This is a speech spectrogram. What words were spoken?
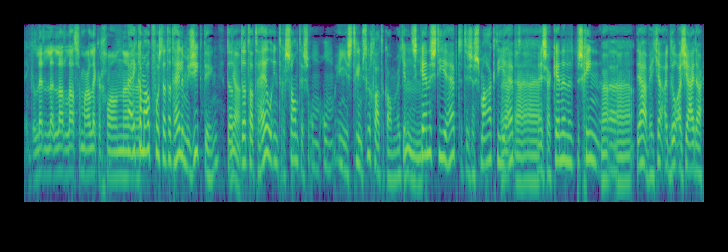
ik let, let- laat, laat ze maar lekker gewoon. eh, Ja, ik kan me ook voorstellen dat dat hele muziekding, dat, Ja. dat dat heel interessant is om, om in je streams terug te laten komen. Weet je, het is Mhm. kennis die je hebt, het is een smaak die je ja, hebt. Mensen herkennen het misschien. Ja, eh, ja, weet je, ik bedoel, als jij daar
